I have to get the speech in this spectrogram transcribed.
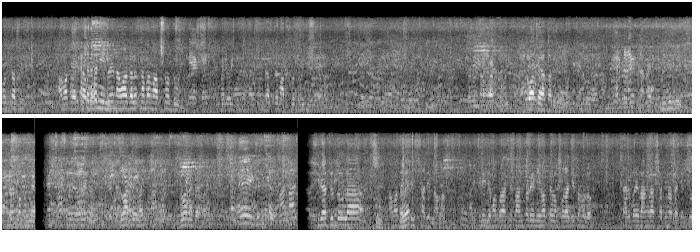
প্রত্যাশী আমাকে একটা ভোট দিবেন আমার ব্যালট নাম্বার মাত্র দুই মাত্র দিয়েছে ব্যালট নাম্বার আপনাদের ভাই রাখবেন আমাদের স্বাধীন নবাব। আর তিনি যখন পলাশীর প্রান্তরে নিহত এবং পরাজিত হলো তারপরে বাংলার স্বাধীনতা কিন্তু।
